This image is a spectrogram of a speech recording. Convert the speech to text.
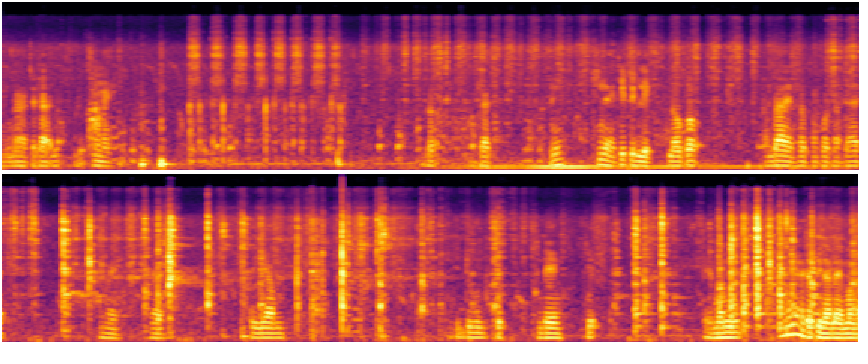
มันน่าจะได้แล้วเดี๋ยวข้างในแล้วก็นี่ที่ไหนที่เป็นเหล็กเราก็ทำได้ครับเราก็ทำได้ข้างในได้พยายามดูจุดแดงเยอะแต่มันไม่น่าจะเป็นอะไรมา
